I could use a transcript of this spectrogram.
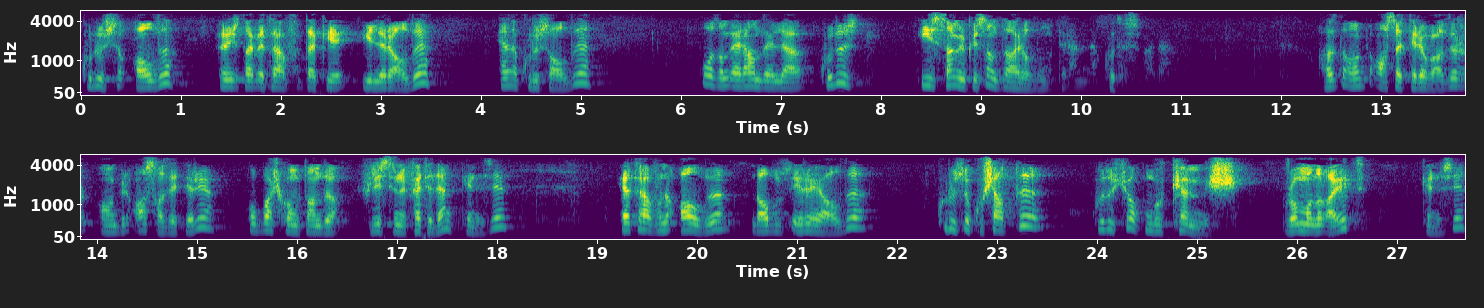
Kudüs'ü aldı. Önce tabi etrafındaki illeri aldı. Yani Kudüs aldı. O zaman elhamdülillah Kudüs İslam ülkesinden dahil oldu muhtemelen. Kudüs böyle. Hazreti Amr bir As Hazretleri vardır. Amr bir As Hazretleri o başkomutandı Filistin'i fetheden kendisi. Etrafını aldı. Nablus Ere'ye aldı. Kudüs'ü kuşattı. Kudüs çok muhkemmiş. Romalılar ait kendisi.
